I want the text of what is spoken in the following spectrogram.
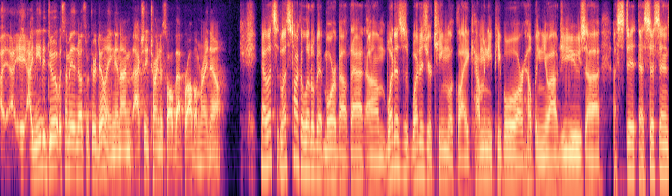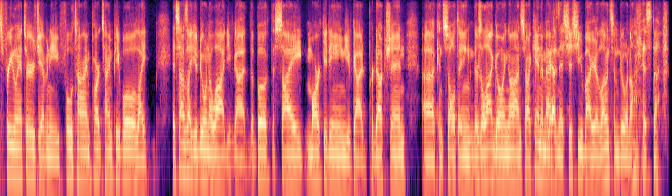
I, I, I need to do it with somebody that knows what they're doing. And I'm actually trying to solve that problem right now. Yeah, let's let's talk a little bit more about that. Um, what does what does your team look like? How many people are helping you out? Do you use uh, assti- assistants, freelancers? Do you have any full time, part time people? Like, it sounds like you're doing a lot. You've got the book, the site, marketing. You've got production, uh, consulting. There's a lot going on. So I can't imagine Yes. it's just you by your lonesome doing all this stuff.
